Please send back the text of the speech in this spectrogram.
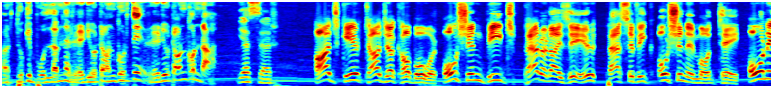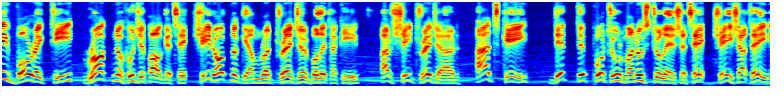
আর তোকে বললাম না রেডিওটা অন করতে? রেডিওটা অন কর না। ইয়েস স্যার আজকের তাজা খবর ওশান বিচ প্যারাডাইজের প্যাসিফিক ওশানের মধ্যে। অনেক বড় একটি রত্ন খুঁজে পাওয়া গেছে। সেই রত্নকে আমরা ট্রেজার বলে থাকি। আর সেই ট্রেজার আজকে দেখতে প্রচুর মানুষ চলে এসেছে। সেই সাথে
